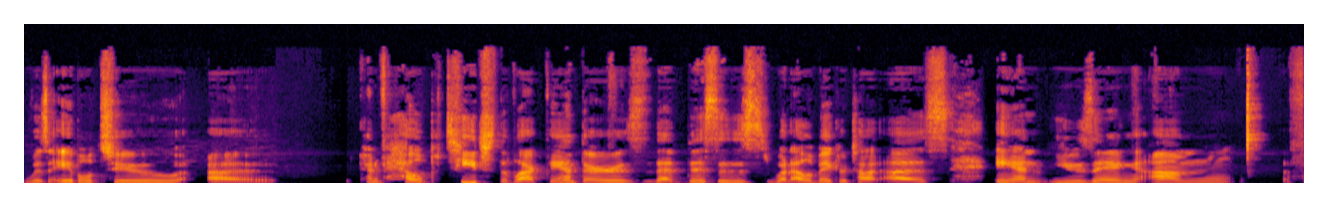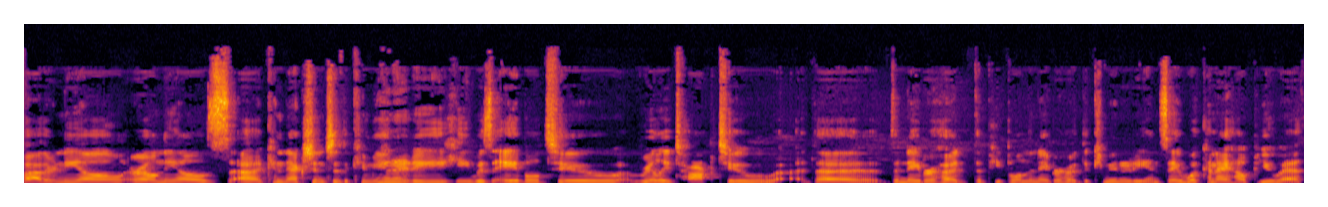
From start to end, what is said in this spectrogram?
was able to uh, kind of help teach the Black Panthers that this is what Ella Baker taught us, and using um, Father Neil, Earl Neil's uh, connection to the community, he was able to really talk to the the neighborhood, the people in the neighborhood, the community, and say, "What can I help you with?"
